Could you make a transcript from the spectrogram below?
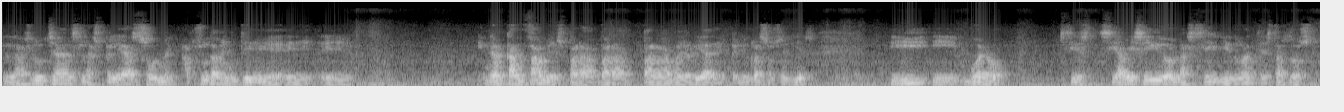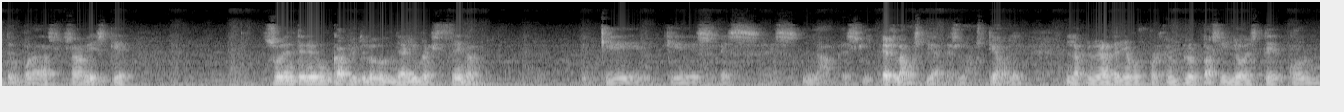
Las luchas, las peleas son absolutamente eh, eh, inalcanzables para, la mayoría de películas o series. y bueno, si, habéis seguido la serie durante estas dos temporadas, sabéis que suelen tener un capítulo donde hay una escena que, es, la, hostia, es la hostia, ¿vale? En la primera teníamos, por ejemplo, el pasillo este con,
